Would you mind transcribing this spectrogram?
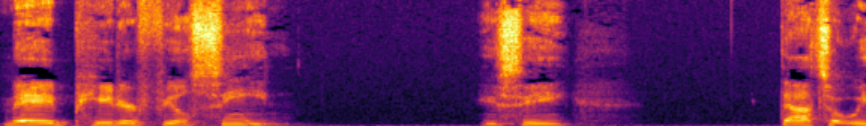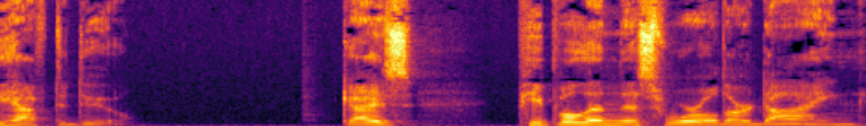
made Peter feel seen. You see, that's what we have to do. Guys, people in this world are dying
